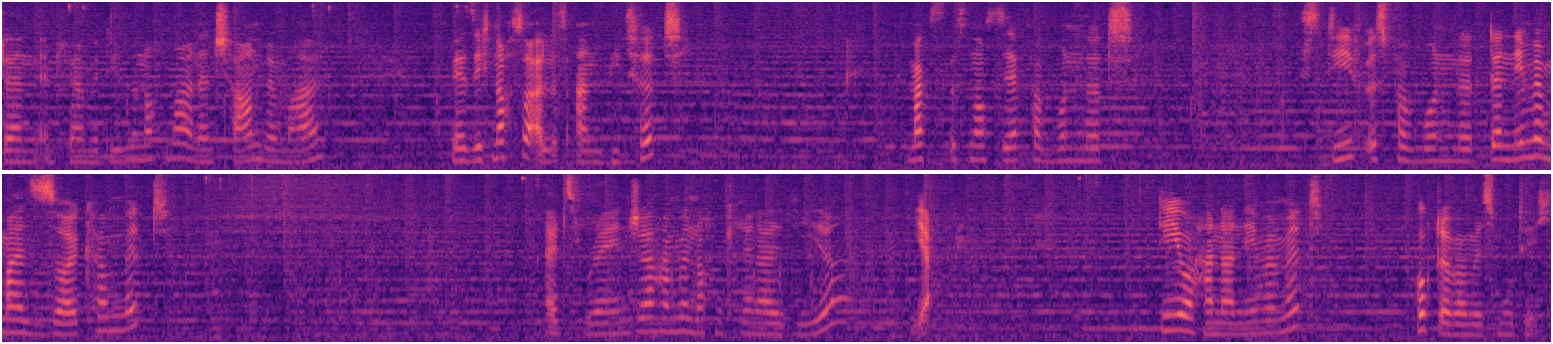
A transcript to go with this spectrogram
Dann entfernen wir diese nochmal und dann schauen wir mal, wer sich noch so alles anbietet. Max ist noch sehr verwundet. Steve ist verwundet. Dann nehmen wir mal Solka mit. Als Ranger haben wir noch einen Grenadier. Ja. Die Johanna nehmen wir mit. Guckt aber missmutig.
